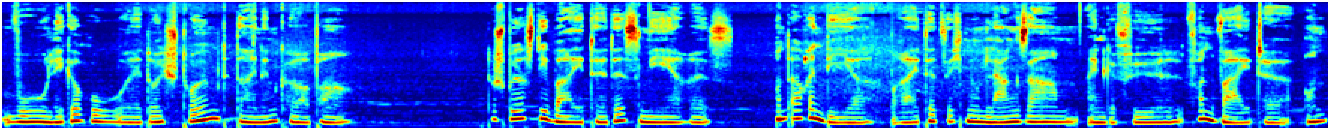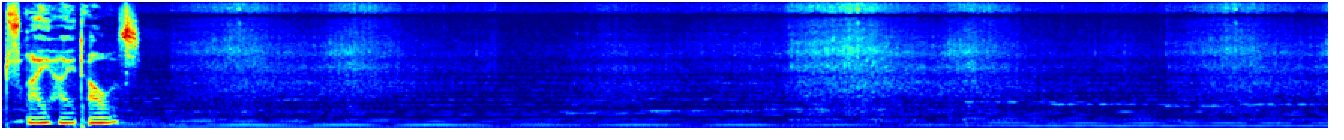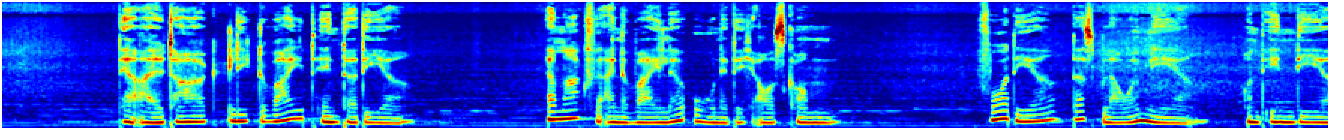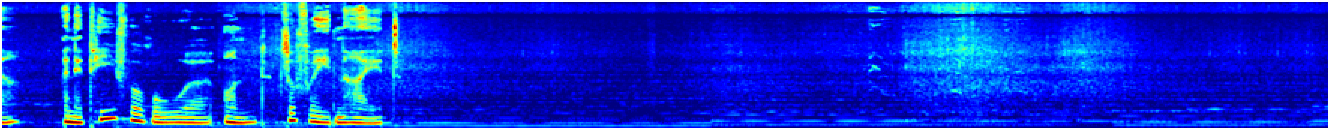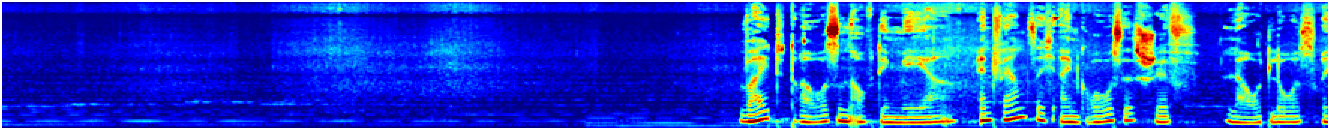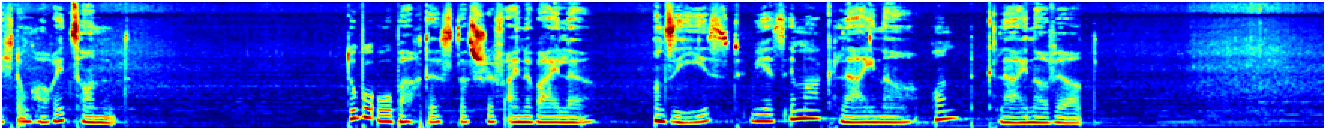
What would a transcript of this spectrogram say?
Wohlige Ruhe durchströmt deinen Körper. Du spürst die Weite des Meeres und auch in dir breitet sich nun langsam ein Gefühl von Weite und Freiheit aus. Der Alltag liegt weit hinter dir er mag für eine Weile ohne dich auskommen. Vor dir das blaue Meer und in dir eine tiefe Ruhe und Zufriedenheit. Weit draußen auf dem Meer entfernt sich ein großes Schiff lautlos Richtung Horizont. Du beobachtest das Schiff eine Weile und siehst, wie es immer kleiner und kleiner wird,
